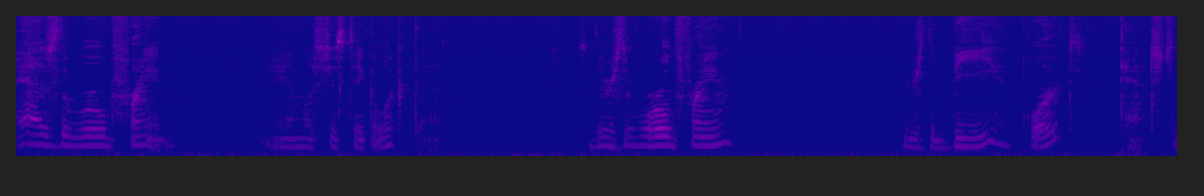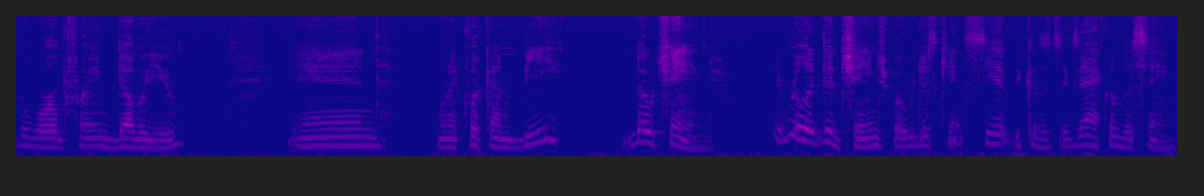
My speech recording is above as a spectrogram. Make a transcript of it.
as the world frame. And let's just take a look at that. So there's the world frame. There's the B port attached to the world frame W. And when I click on B, no change. It really did change, but we just can't see it because it's exactly the same.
